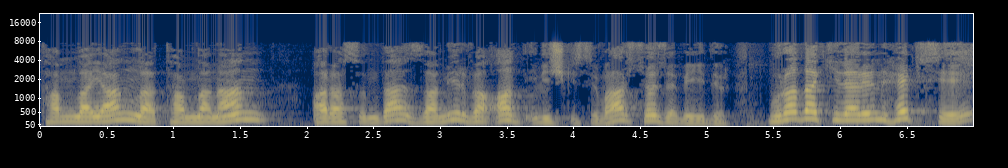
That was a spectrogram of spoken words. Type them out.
Tamlayanla tamlanan arasında zamir ve ad ilişkisi var, söz öbeğidir. Buradakilerin hepsi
